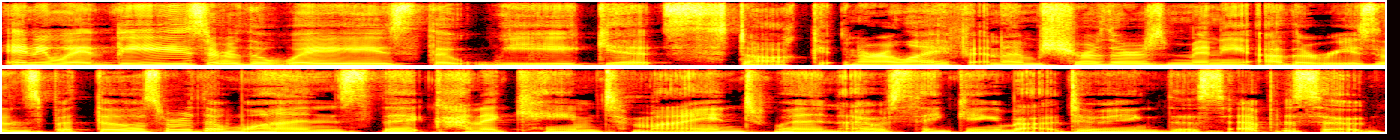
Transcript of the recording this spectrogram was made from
anyway, these are the ways that we get stuck in our life. And I'm sure there's many other reasons, but those were the ones that kind of came to mind when I was thinking about doing this episode.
